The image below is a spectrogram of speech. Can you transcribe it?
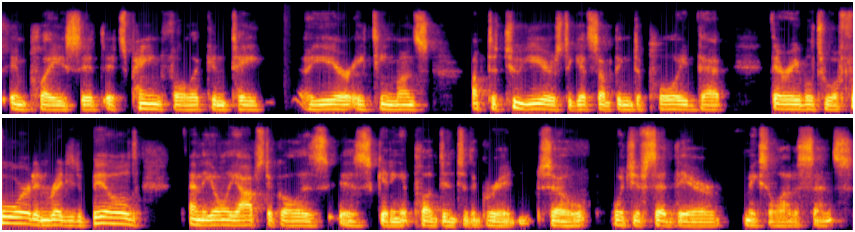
in place. It, it's painful. It can take a year, 18 months, up to two years to get something deployed that they're able to afford and ready to build and the only obstacle is is getting it plugged into the grid. So what you've said there makes a lot of sense.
